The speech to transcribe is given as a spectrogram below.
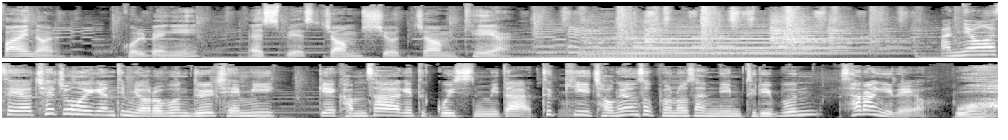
final 골뱅이 sbs.co.kr 안녕하세요. 최종 의견팀 여러분 늘 재미있게 감사하게 듣고 있습니다. 특히 정현석 변호사님 드립은 사랑이래요. 와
